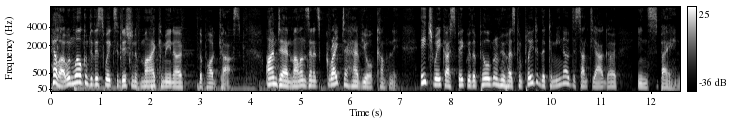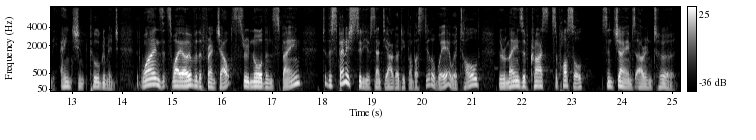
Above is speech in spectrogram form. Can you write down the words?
Hello, and welcome to this week's edition of My Camino, the podcast. I'm Dan Mullins, and it's great to have your company. Each week, I speak with a pilgrim who has completed the Camino de Santiago in Spain, the ancient pilgrimage that winds its way over the French Alps through northern Spain to the Spanish city of Santiago de Compostela, where, we're told, the remains of Christ's apostle, St. James, are interred.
